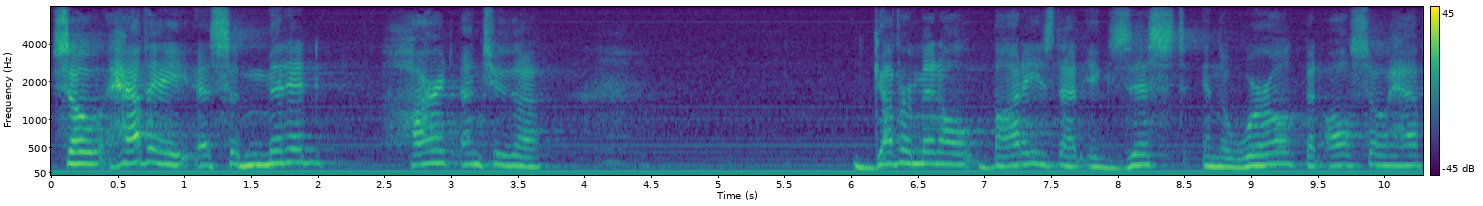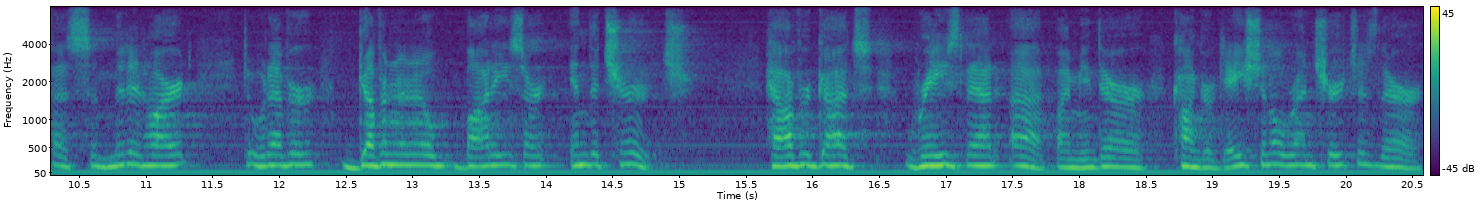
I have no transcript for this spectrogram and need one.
So have a, a submitted heart unto the governmental bodies that exist in the world, but also have a submitted heart to whatever governmental bodies are in the church. However, God's raised that up. I mean, there are congregational run churches, there are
